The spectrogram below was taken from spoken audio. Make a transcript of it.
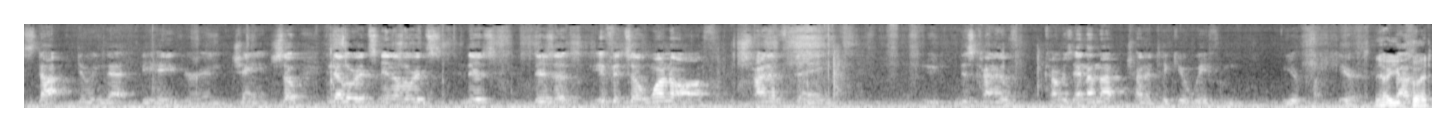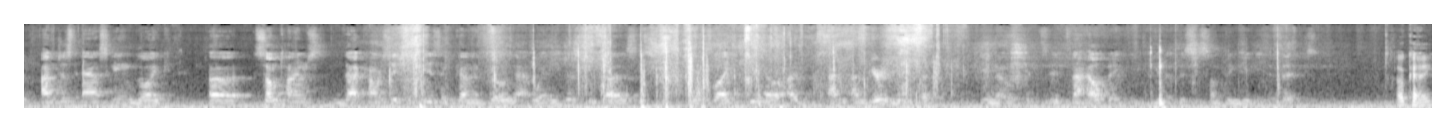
stop doing that behavior and change. So, in other words, in other words, there's, there's a, if it's a one-off kind of thing, this kind of conversation, and I'm not trying to take you away from your point here. No, you I'm- could. I'm just asking, like, uh, sometimes that conversation isn't going to go that way just because it's like, you know, I, I'm, I'm hearing you, but, you know, it's, it's not helping. You know, this is something you need to fix. Okay.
